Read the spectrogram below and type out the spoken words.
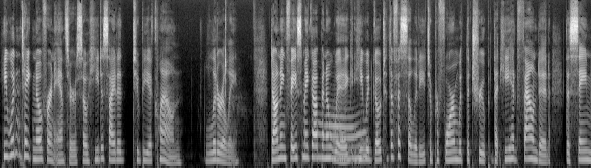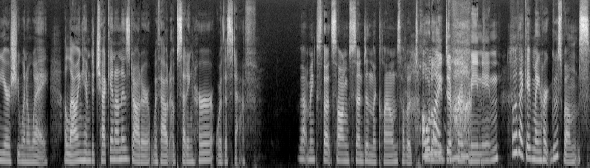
He wouldn't take no for an answer, so he decided to be a clown, literally. Donning face makeup and a wig, he would go to the facility to perform with the troupe that he had founded the same year she went away, allowing him to check in on his daughter without upsetting her or the staff. That makes that song Send in the Clowns have a oh totally oh different meaning. Oh, that gave my heart goosebumps.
